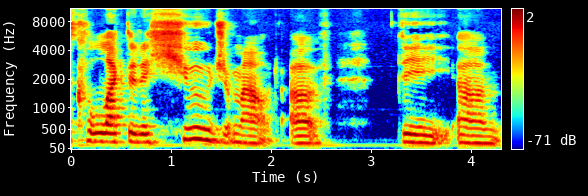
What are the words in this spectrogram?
collected a huge amount of the um,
